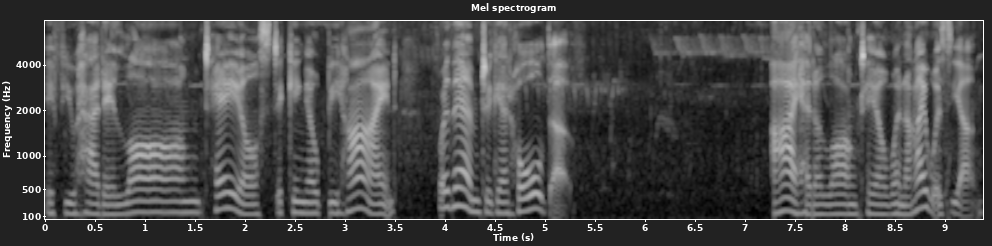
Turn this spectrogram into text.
if you had a long tail sticking out behind for them to get hold of. I had a long tail when I was young,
